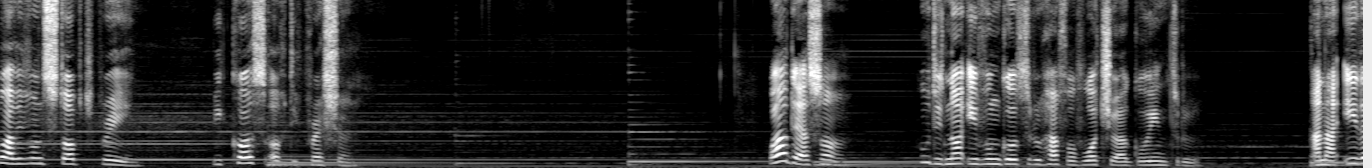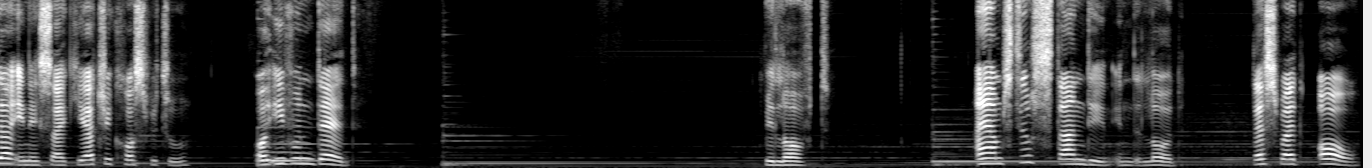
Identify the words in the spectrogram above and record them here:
who have even stopped praying because of depression. While there are some who did not even go through half of what you are going through and are either in a psychiatric hospital or even dead. Beloved, I am still standing in the Lord despite all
